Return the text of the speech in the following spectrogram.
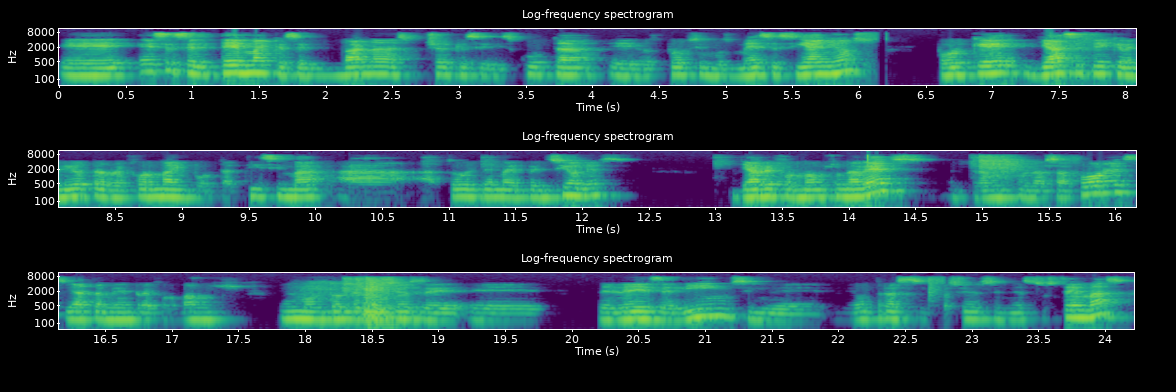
Eh, ese es el tema que se van a escuchar que se discuta en los próximos meses y años, porque ya se tiene que venir otra reforma importantísima a, a todo el tema de pensiones. Ya reformamos una vez, entramos con las AFORES, ya también reformamos un montón de cuestiones de, eh, de leyes del IMSS y de, otras situaciones en estos temas,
